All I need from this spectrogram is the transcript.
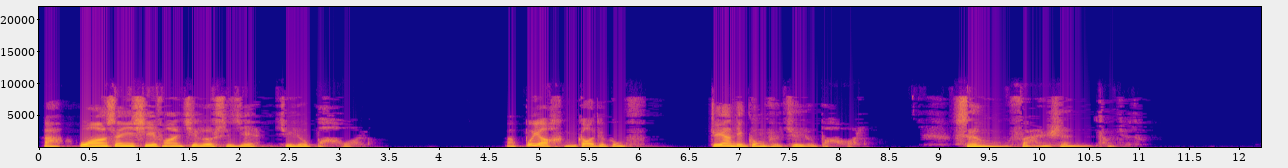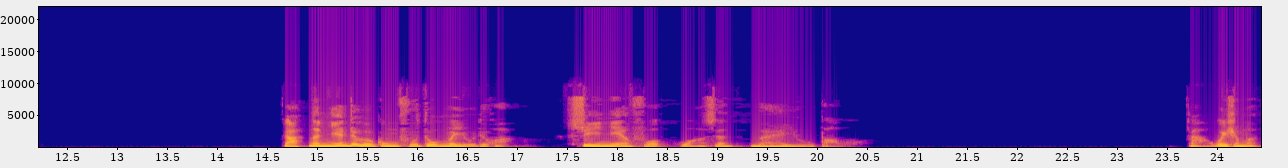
啊，往生西方极乐世界就有把握了，啊，不要很高的功夫，这样的功夫就有把握了。生凡身同居土。啊，那连这个功夫都没有的话，虽念佛往生没有把握啊？为什么？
